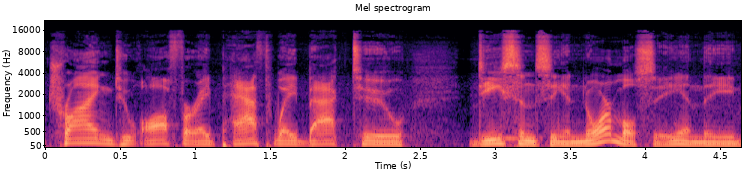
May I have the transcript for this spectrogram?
trying to offer a pathway back to decency and normalcy in the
